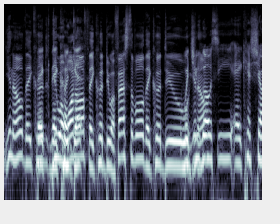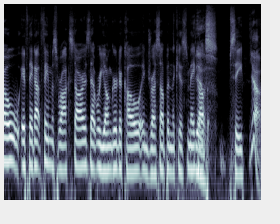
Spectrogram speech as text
You know, they could they do a could one-off. get- they could do a festival. They could do. Would you, know, go see a Kiss show if they got famous rock stars that were younger to go and dress up in the Kiss makeup? Yes. See, Yeah,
